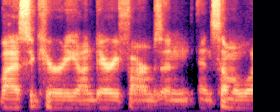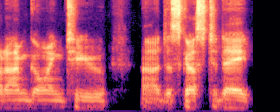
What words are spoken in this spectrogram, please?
biosecurity on dairy farms, and and some of what I'm going to uh, discuss today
